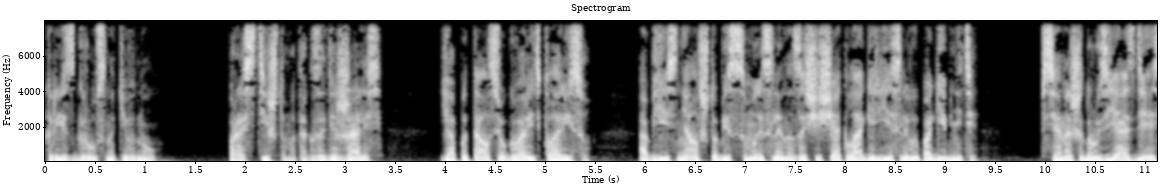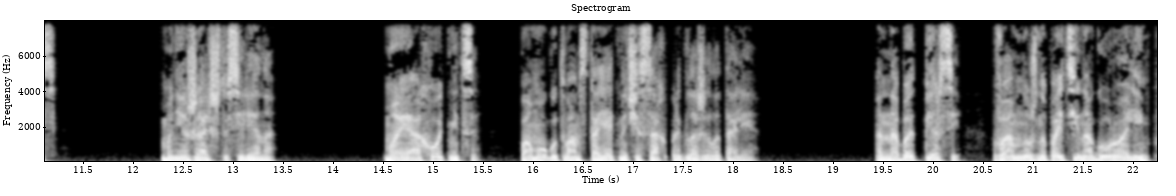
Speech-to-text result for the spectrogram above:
Крис грустно кивнул. «Прости, что мы так задержались. Я пытался уговорить Кларису. Объяснял, что бессмысленно защищать лагерь, если вы погибнете. Все наши друзья здесь. Мне жаль, что Селена... Мои охотницы помогут вам стоять на часах», — предложила Талия. «Аннабет Перси, вам нужно пойти на гору Олимп.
